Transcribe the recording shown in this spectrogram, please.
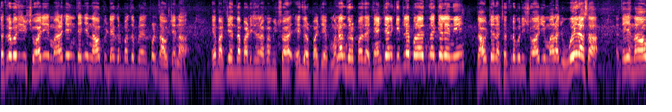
छत्रपती शिवाजी महाराजांनी तेंचें नांव पिड्यार करपाचो प्रयत्न पूण जावचें ना. हे भारतीय जनता पार्टीचे ताका विश्वास हे धरपाचे मनान धरपाक जाय तेंच्यांनी कितले प्रयत्न केले न्ही जावचे ना. छत्रपती शिवाजी महाराज वयर आसा तेजें नांव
